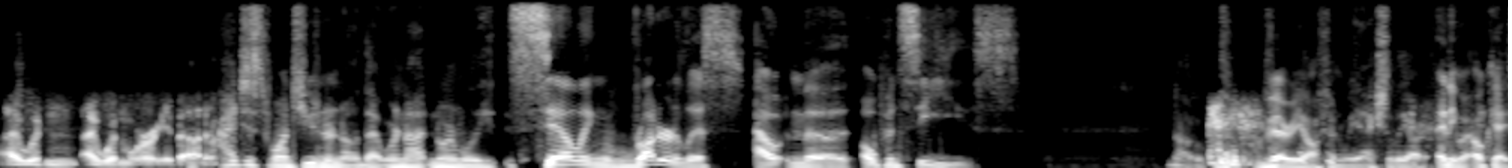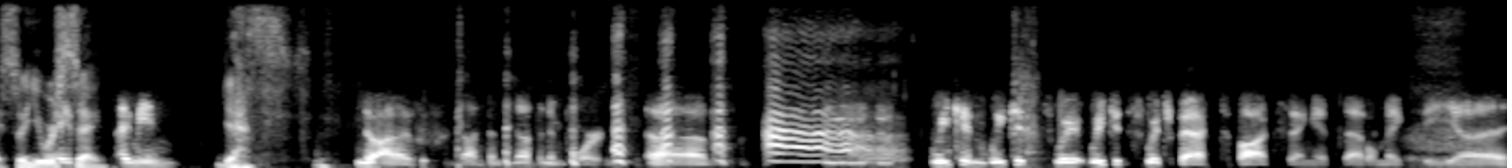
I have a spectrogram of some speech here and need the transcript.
I wouldn't I wouldn't worry about it. I just want you to know that we're not normally sailing rudderless out in the open seas. No, very often we actually are. Anyway, okay, so you were Hey, saying I mean, yes. no, uh, nothing nothing important. Um, we can we could swi- we could switch back to boxing if that'll make the uh,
